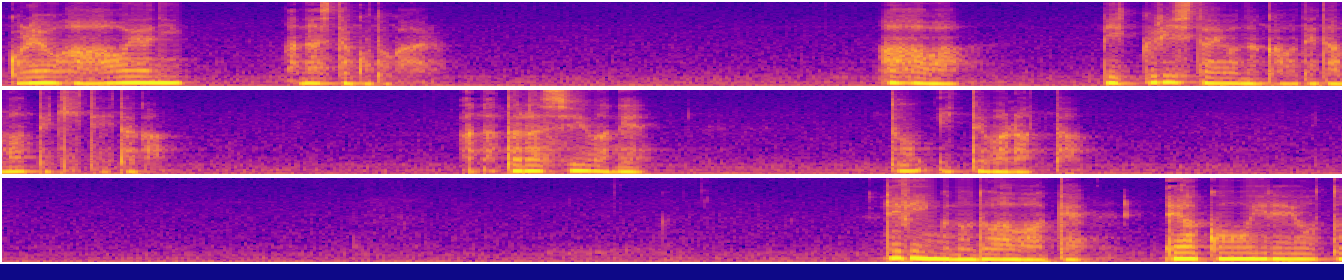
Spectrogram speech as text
これを母親に話したことがある。母はびっくりしたような顔で黙って聞いていたが「あなたらしいわね」と言って笑った。リビングのドアを開けエアコンを入れようと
